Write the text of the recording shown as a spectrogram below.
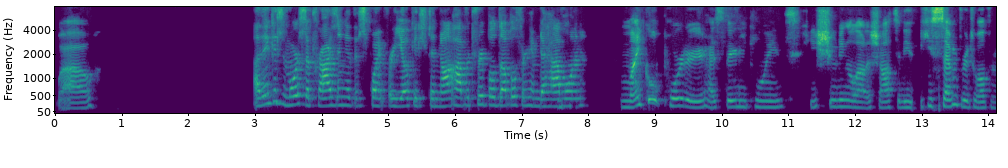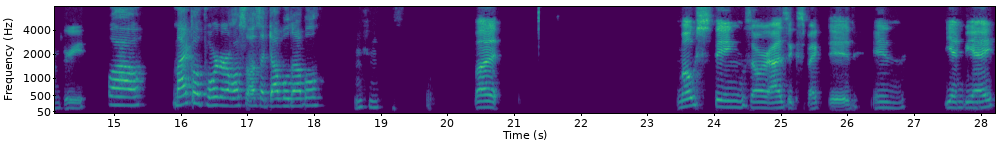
Wow. I think it's more surprising at this point for Jokic to not have a triple double for him to have one. Michael Porter has 30 points. He's shooting a lot of shots and he, he's 7 for 12 from 3. Wow. Michael Porter also has a double double. hmm But most things are as expected in the NBA,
